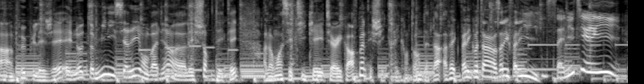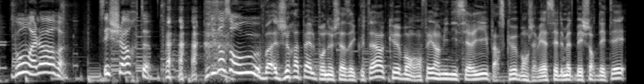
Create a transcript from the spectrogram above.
à Un peu plus léger et notre mini-série, on va dire, euh, les shorts d'été. Alors moi c'est TK Terry Kaufman et je suis très content d'être là avec Fanny Cotin. Salut Fanny Salut Thierry Bon alors, ces shorts, ils en sont où? Bah, Je rappelle pour nos chers écouteurs que bon, on fait un mini-série parce que bon, j'avais essayé de mettre mes shorts d'été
